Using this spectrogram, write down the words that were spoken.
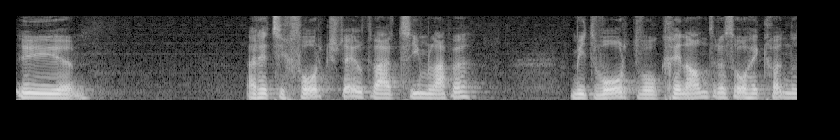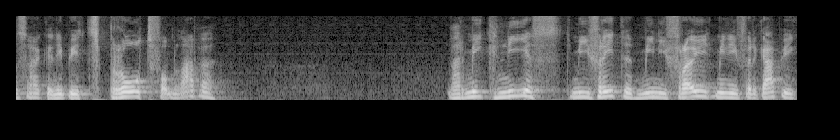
Äh, er hat sich vorgestellt während seinem Leben mit Worten, wo kein anderer so hätte können sagen. Ich bin das Brot vom Leben. Wer mich genießt, mein Frieden, meine Freude, meine Vergebung,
